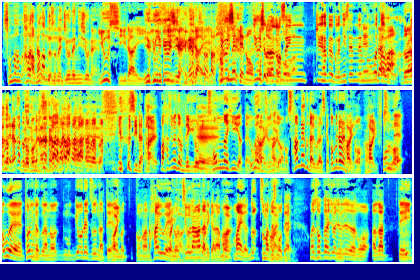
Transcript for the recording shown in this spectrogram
そんな話なかったですよね、10年、20年。有志以来、有有志以来ね。初めての有志のだからだと思うわ。1900年とか2000年年分は多分。ドライブウェイなかったと思う。んですなかったですね。有志以来。はい。まあ、初めての出来事。で、ええ。そんな日やったよ。上の駐車場、あの、300台ぐらいしか止められへんぞ。はいはい普通は。ほんで、上、とにかくあの、行列になって、はい。あの、このあの、ハイウェイの中段あたりからもう前がぐっ詰まってしもうて、そこからじわじわじわじわこう上がっていっ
